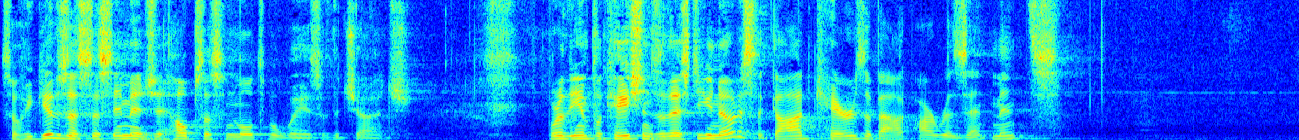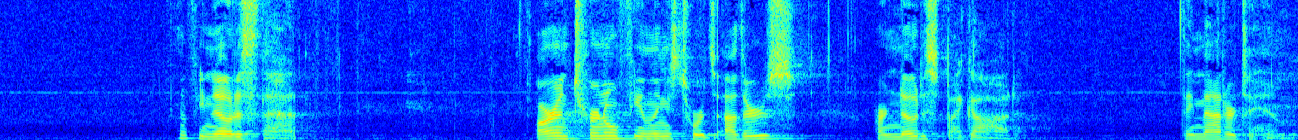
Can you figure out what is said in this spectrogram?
So he gives us this image that helps us in multiple ways of the judge. What are the implications of this? Do you notice that God cares about our resentments? If you notice that. Our internal feelings towards others are noticed by God, they matter to Him.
